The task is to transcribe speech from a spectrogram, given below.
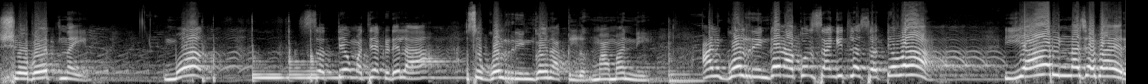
शोभत नाही. मग सत्यवतीकडेला असं गोल रिंगण आखलं मामांनी. आणि गोल रिंगण आखून सांगितलं सत्यवा या रिंगणाच्या बाहेर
